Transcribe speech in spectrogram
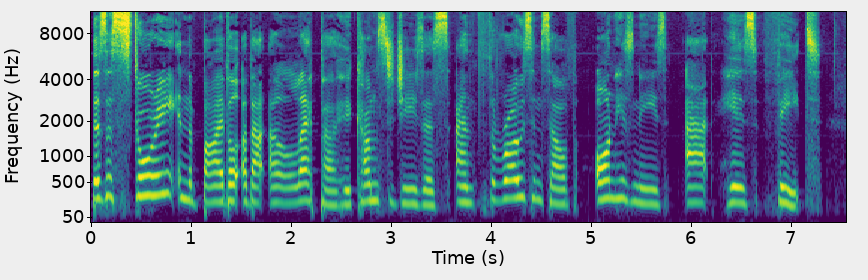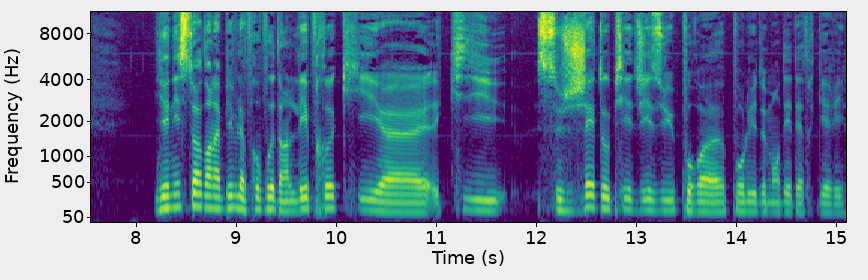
There's a story in the Bible about a leper who comes to Jesus and throws himself on his knees at his feet. Il y a une histoire dans la Bible à propos d'un lépreux qui, euh, qui se jette aux pieds de Jésus pour, euh, pour lui demander d'être guéri.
